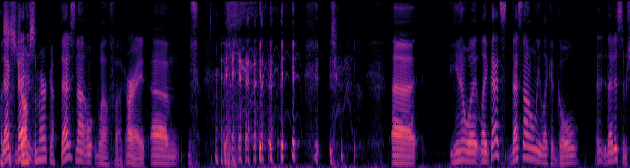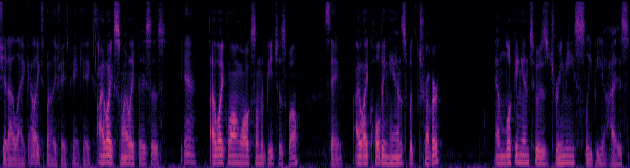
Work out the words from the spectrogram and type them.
This is that Trump's is America. that is not well. Fuck. All right. Um. uh, you know what? Like that's that's not only like a goal. That, that is some shit I like. I like smiley face pancakes. I like smiley faces. Yeah. I like long walks on the beach as well. Same. I like holding hands with Trevor and looking into his dreamy, sleepy eyes.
